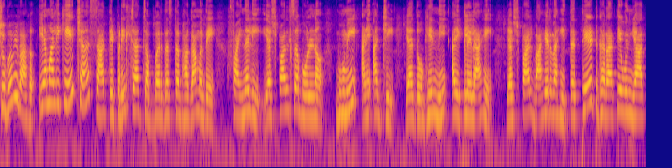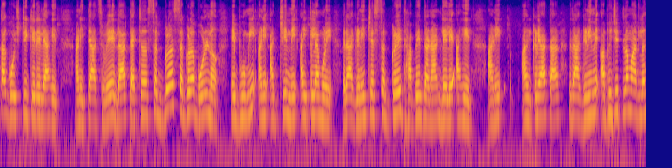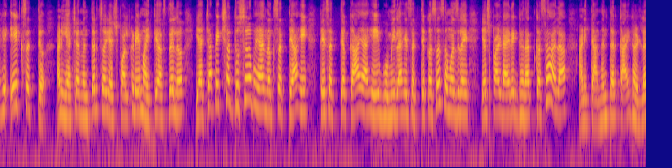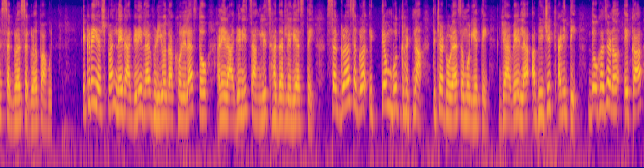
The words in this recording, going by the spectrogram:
शुभविवाह. या मालिकेच्या सात एप्रिलच्या जबरदस्त भागामध्ये फायनली यशपालचं बोलणं भूमी आणि आजी या दोघींनी ऐकलेलं आहे. यशपाल बाहेर नाही तर थेट घरात येऊन या आता गोष्टी केलेल्या आहेत. आणि त्याच वेळेला त्याचं सगळं सगळं बोलणं हे भूमी आणि आजींनी ऐकल्यामुळे रागिणीचे सगळे धाबे दणाणलेले आहेत. आणि इकडे आता रागिणीने अभिजितला मारलं हे एक सत्य आणि याच्यानंतरचं यशपालकडे माहिती असलेलं याच्यापेक्षा दुसरं भयानक सत्य आहे. ते सत्य काय आहे? भूमीला हे सत्य कसं समजलंय? यशपाल डायरेक्ट घरात कसा आला? आणि त्यानंतर काय घडलं? सगळं सगळं पाहू इकडे यशपालने रागिणीला व्हिडिओ दाखवलेला असतो आणि रागिणी चांगलीच हादरलेली असते. सगळं सगळं इत्यंभूत घटना तिच्या डोळ्यासमोर येते. ज्या वेळेला अभिजित आणि ती दोघंजणं एका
